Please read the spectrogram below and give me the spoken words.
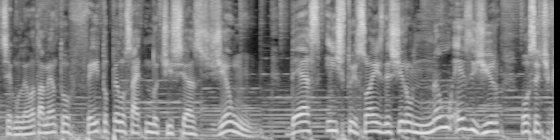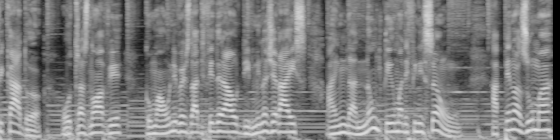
segundo o levantamento feito pelo site Notícias G1. 10 instituições decidiram não exigir o certificado. Outras 9, como a Universidade Federal de Minas Gerais, ainda não tem uma definição. Apenas uma,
